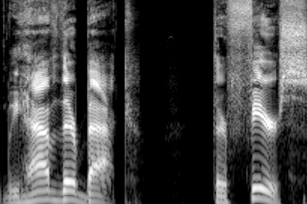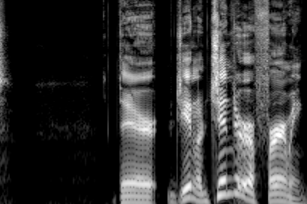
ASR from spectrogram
We have their back. They're fierce. They're you know gender affirming.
